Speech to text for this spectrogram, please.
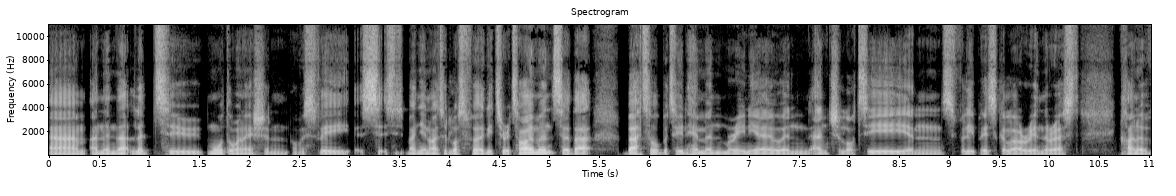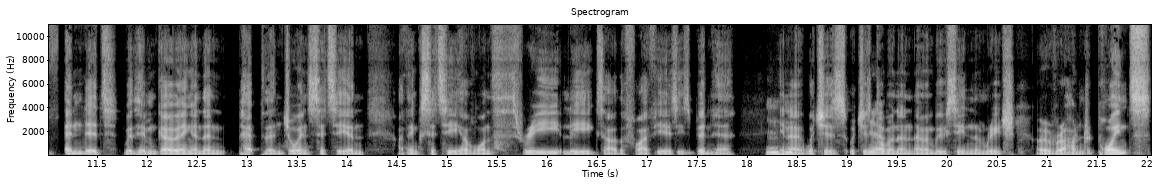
Um, and then that led to more domination. Obviously, Man United lost Fergie to retirement, so that battle between him and Mourinho and Ancelotti and Felipe Scolari and the rest kind of ended with him going, and then Pep then joined City, and I think City have won three leagues out of the five years he's been here. You mhm, know, which is which is yeah, dominant. I mean, we've seen them reach over hundred points.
